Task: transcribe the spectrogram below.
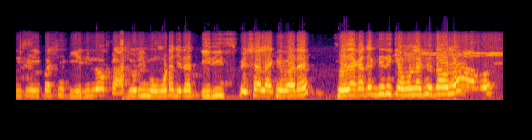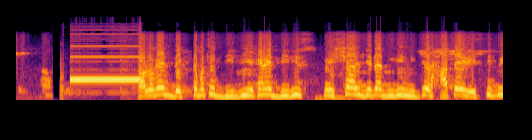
দিদি এই পাশে দিয়ে দিল। গাজরি মোমোটা যেটা দিদি স্পেশাল একেবারে। খেয়ে দেখা যাক দিদি কেমন লাগছে তাহলে? তাহলে guys, দেখতে পাচ্ছ দিদি এখানে। দিদি স্পেশাল যেটা দিদি নিজের হাতে রেসিপি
